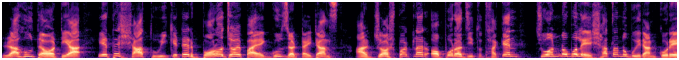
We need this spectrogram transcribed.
রাহুল তেওয়াটিয়া। এতে সাত উইকেটের বড় জয় পায় গুজরাট টাইটান্স। আর জশ পাটলার অপরাজিত থাকেন চুয়ান্ন বলে সাতানব্বই রান করে।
